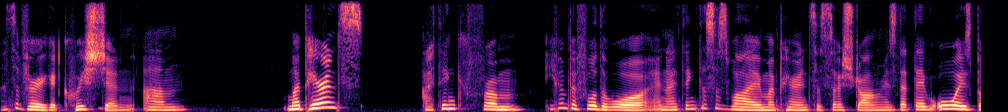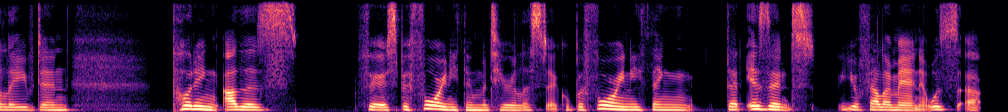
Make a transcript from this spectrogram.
That's a very good question. Um, my parents, I think from even before the war, and I think this is why my parents are so strong, is that they've always believed in putting others first before anything materialistic or before anything that isn't your fellow man. It was uh,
